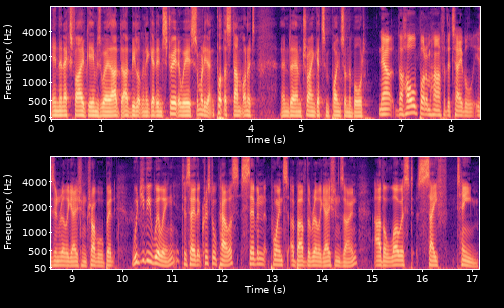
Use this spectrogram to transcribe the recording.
in the next five games where I'd, I'd be looking to get in straight away. Somebody that can put the stamp on it and um, try and get some points on the board. Now, the whole bottom half of the table is in relegation trouble, but would you be willing to say that Crystal Palace, seven points above the relegation zone, are the lowest safe team?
